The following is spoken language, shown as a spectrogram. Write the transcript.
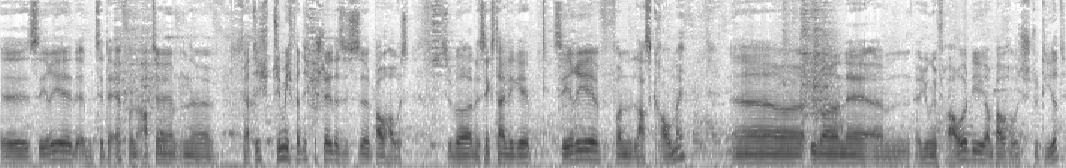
äh, Serie im ZDF und Arte äh, fertig, ziemlich fertiggestellt. Das ist äh, Bauhaus. Das ist über eine sechsteilige Serie von Lars Kraume äh, über eine ähm, junge Frau, die am Bauhaus studiert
